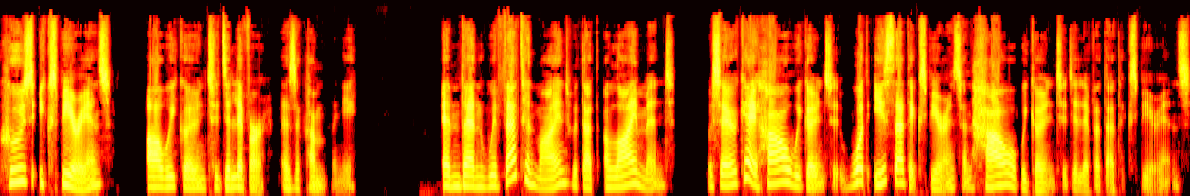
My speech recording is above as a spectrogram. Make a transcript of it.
Whose experience are we going to deliver as a company? And then with that in mind, with that alignment, we say, okay, how are we going to, what is that experience and how are we going to deliver that experience?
